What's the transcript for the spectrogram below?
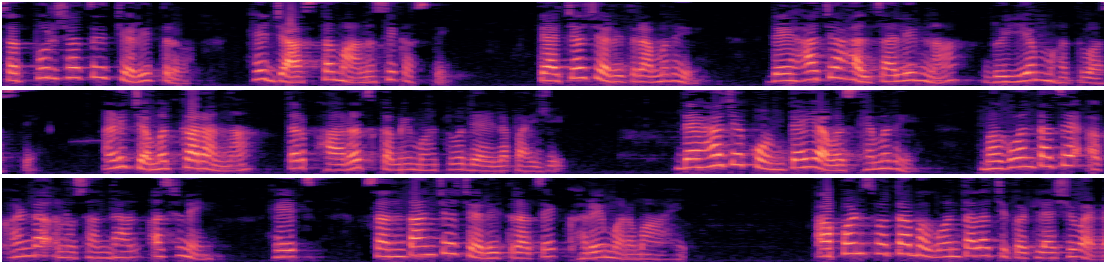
सत्पुरुषाचे चरित्र हे जास्त मानसिक असते. त्याच्या चरित्रामध्ये देहाच्या हालचालींना दुय्यम महत्त्व असते आणि चमत्कारांना तर फारच कमी महत्त्व द्यायला पाहिजे. देहाच्या कोणत्याही अवस्थेमध्ये भगवंताचे अखंड अनुसंधान असणे हेच संतांच्या चरित्राचे खरे मर्म आहे. आपण स्वतः भगवंताला चिकटल्याशिवाय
